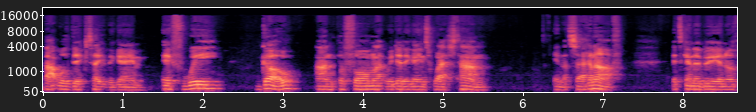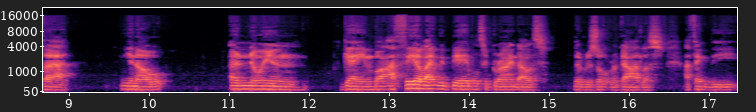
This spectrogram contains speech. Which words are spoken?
that will dictate the game. If we go and perform like we did against West Ham in that second half, it's going to be another, you know, annoying game. But I feel like we'd be able to grind out the result regardless. I think the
